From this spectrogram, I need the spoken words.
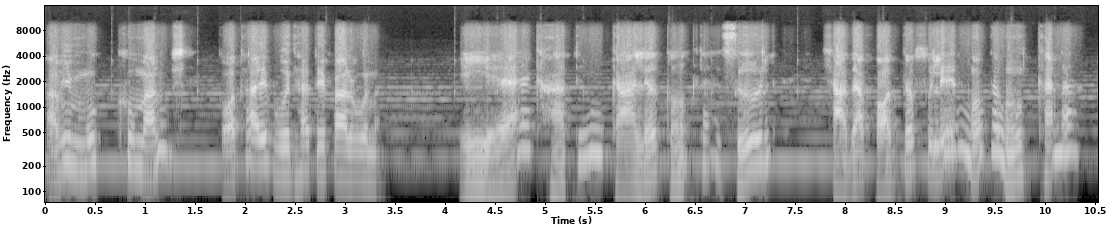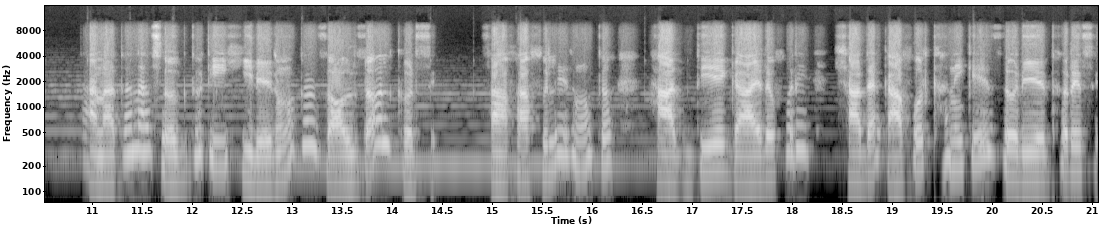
আমি মুখ্য মানুষ কথায় বোঝাতে পারব না। এই এক হাঁটু কালো কোঁকড়া চুল, সাদা পদ্ম ফুলের মতো মুখখানা, টানা টানা চোখ দুটি হীরের মতো জল জল করছে। চাঁপা ফুলের মতো হাত দিয়ে গায়ের ওপরে সাদা কাপড় খানিকে জড়িয়ে ধরেছে।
